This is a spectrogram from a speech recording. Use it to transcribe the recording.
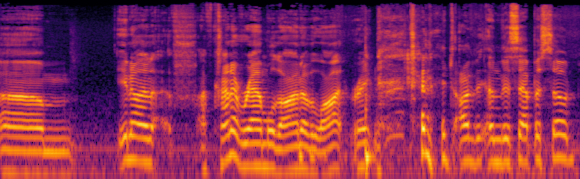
Um, you know, I've kind of rambled on a lot right on, on this episode.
